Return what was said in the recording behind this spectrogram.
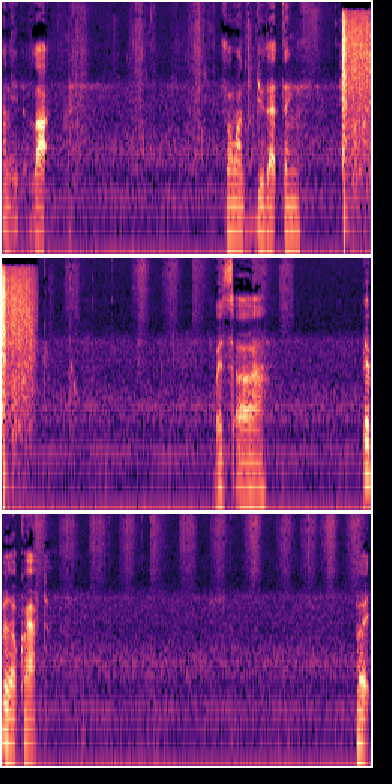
I need a lot. If I want to do that thing. With, uh, Bibliocraft. Put,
